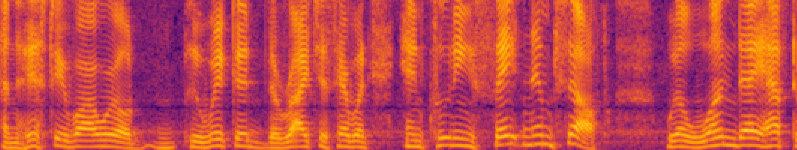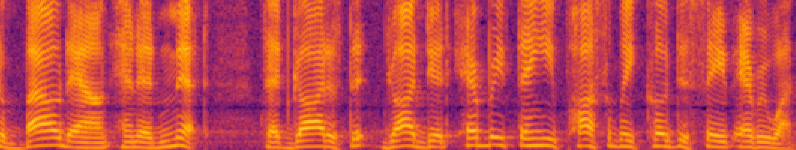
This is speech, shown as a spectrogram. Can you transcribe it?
in the history of our world, the wicked, the righteous, everyone, including Satan himself, will one day have to bow down and admit that God, is, God did everything he possibly could to save everyone.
